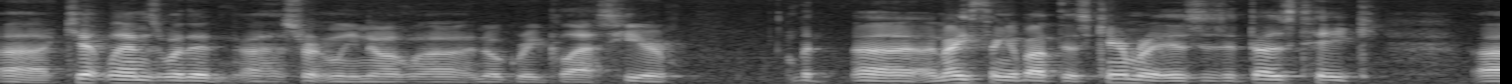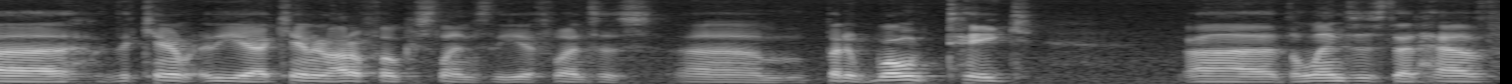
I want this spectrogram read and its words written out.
uh, kit lens with it, uh, certainly no, uh, no great glass here. But uh, a nice thing about this camera is, is it does take uh, the the uh, Canon autofocus lens, the EF lenses, um, but it won't take uh, the lenses that have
